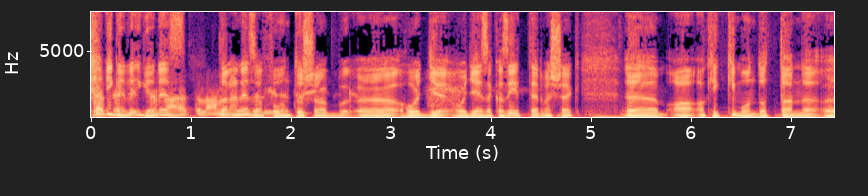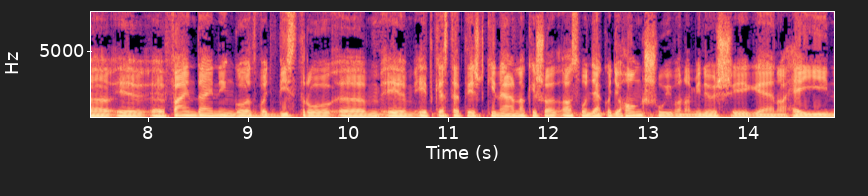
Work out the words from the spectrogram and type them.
Tehát igen, igen, ez, talán ez a fontosabb, hogy, hogy ezek az éttermesek, akik kimondottan fine diningot, vagy bistro étkeztetést kínálnak, és azt mondják, hogy a hangsúly van a minőségen, a helyén,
